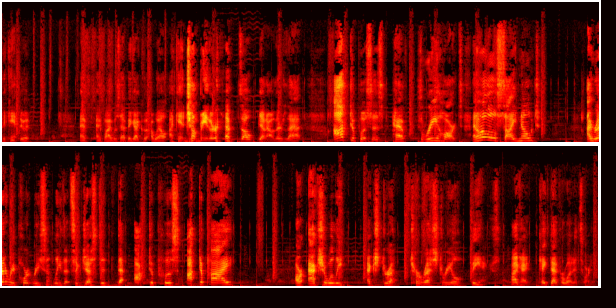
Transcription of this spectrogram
They can't do it. If, if I was that big, I could. Well, I can't jump either. so, you know, there's that. Octopuses have three hearts. And on a little side note, I read a report recently that suggested that octopus, octopi, are actually extraterrestrial beings. Okay, take that for what it's worth.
